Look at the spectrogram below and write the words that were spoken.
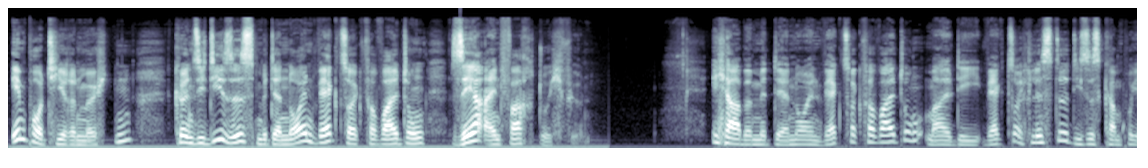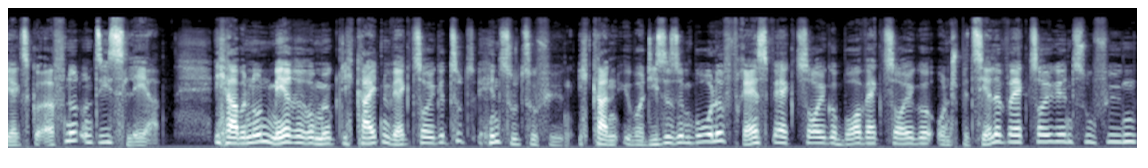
importieren möchten, können Sie dieses mit der neuen Werkzeugverwaltung sehr einfach durchführen ich habe mit der neuen Werkzeugverwaltung mal die Werkzeugliste dieses CAM-Projekts geöffnet und sie ist leer. Ich habe nun mehrere Möglichkeiten, Werkzeuge zu, hinzuzufügen. Ich kann über diese Symbole Fräswerkzeuge, Bohrwerkzeuge und spezielle Werkzeuge hinzufügen,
